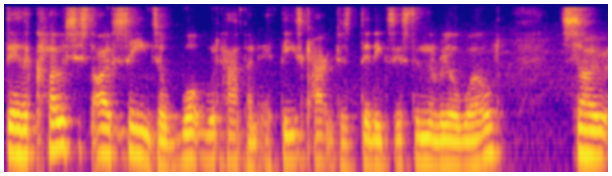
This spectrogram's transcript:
they're the closest I've seen to what would happen if these characters did exist in the real world. So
